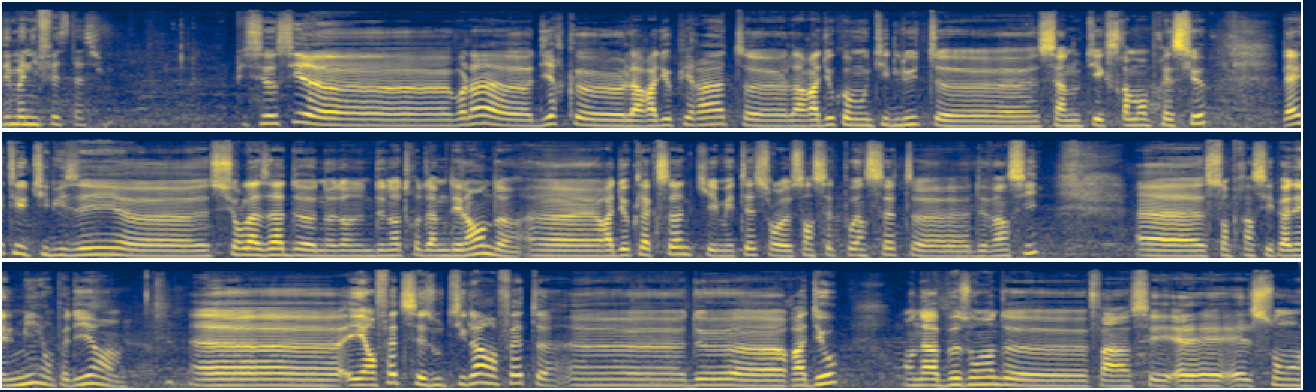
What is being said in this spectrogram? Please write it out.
des manifestations. Puis c'est aussi euh, voilà, euh, dire que la radio pirate, euh, la radio comme outil de lutte, c'est un outil extrêmement précieux. Elle a été utilisée sur la ZAD de, Notre-Dame-des-Landes, Radio Klaxon qui émettait sur le 107.7 de Vinci. son principal ennemi, on peut dire. et en fait, ces outils-là, en fait, de radio, on a besoin de, enfin, elles, sont,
